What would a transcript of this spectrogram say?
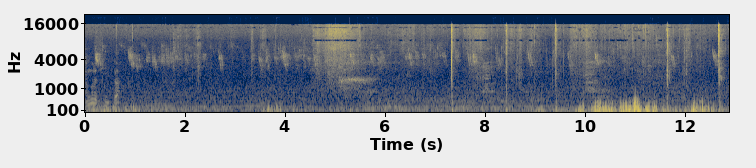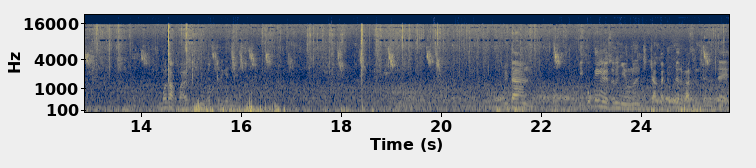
안 그렇습니까? 꽃갱이를 쓰는 진짜 아까 좀 전에 말씀드렸는데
